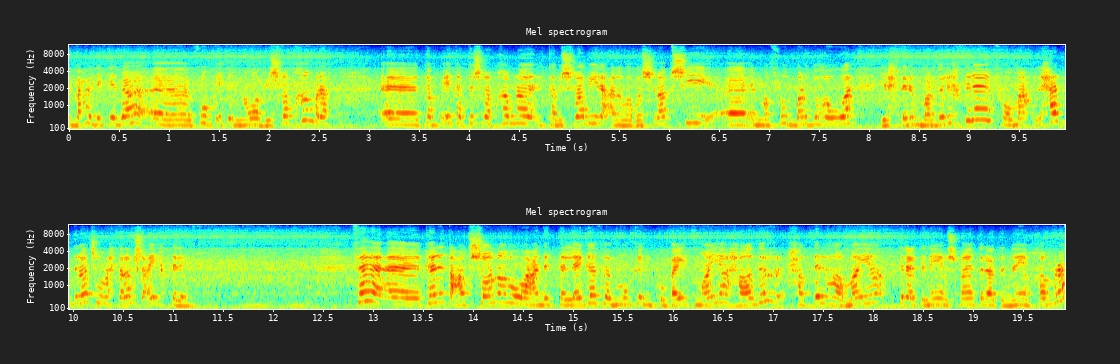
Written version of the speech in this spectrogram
بعد كده آه، فوجئت إن هو بيشرب خمرة. آه، طب أنت بتشرب خمرة؟ طب اشربي. لا أنا ما بشربش. آه، المفروض برضو هو يحترم برضو الاختلاف. هو لحد دلوقتي هو ما احترمش أي اختلاف. فكانت عطشانة هو عند التلاجة فممكن كوباية مية. حاضر حط لها مية. طلعت إن هي مش مية طلعت إن هي خمرة.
